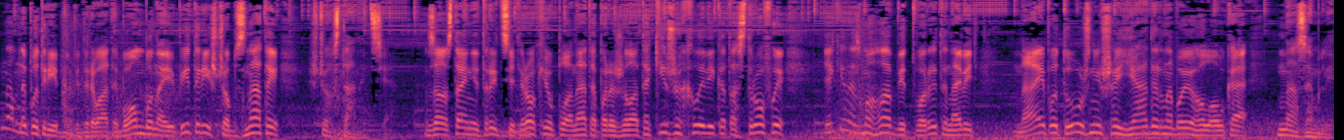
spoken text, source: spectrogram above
нам не потрібно підривати бомбу на Юпітері, щоб знати, що станеться. За останні 30 років планета пережила такі жахливі катастрофи, які не змогла б відтворити навіть найпотужніша ядерна боєголовка на землі.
